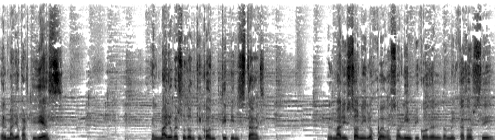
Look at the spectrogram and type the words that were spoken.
el Mario Party 10, el Mario vs Donkey Kong Tipping Stars, el Mario y Sony los Juegos Olímpicos del 2014,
